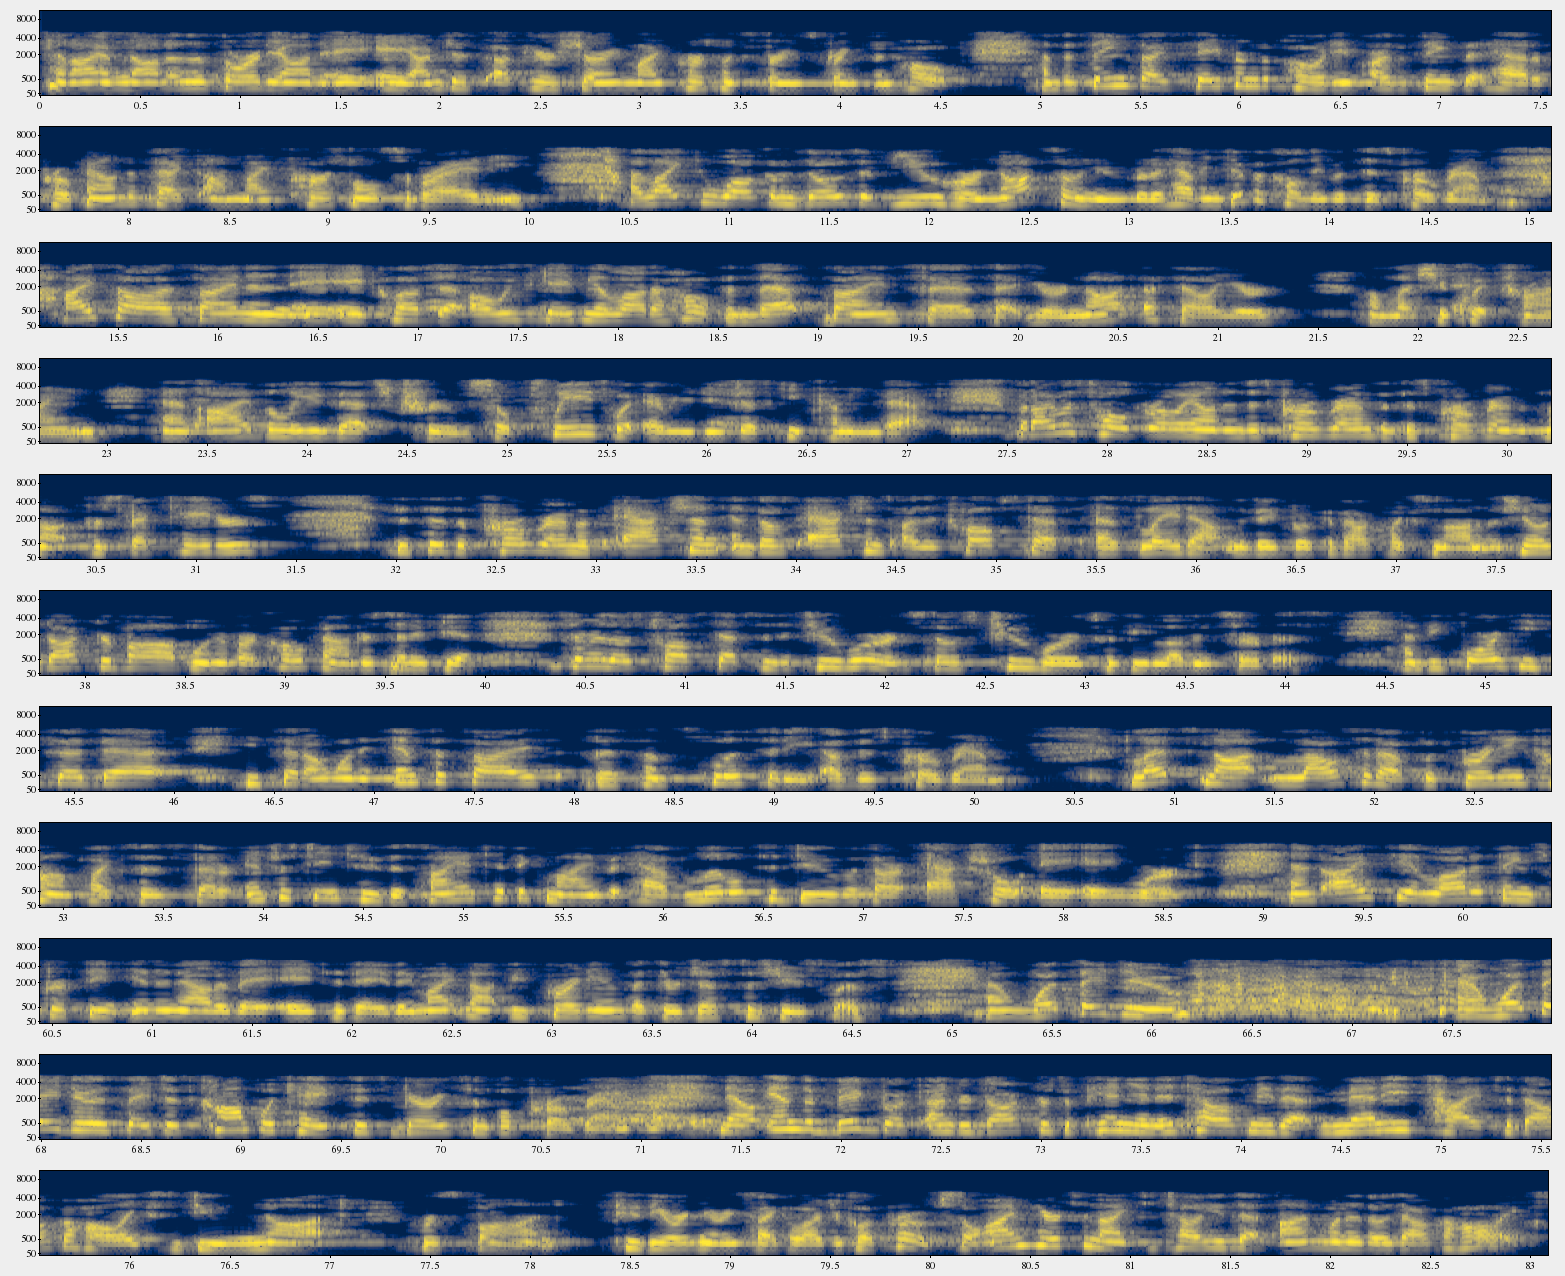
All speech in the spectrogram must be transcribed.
And I am not an authority on AA. I'm just up here sharing my personal experience, strength, and hope. And the things I say from the podium are the things that had a profound effect on my personal sobriety. I'd like to welcome those of you who are not so new but are having difficulty with this program. I saw a sign in an AA club that always gave me a lot of hope, and that sign says that you're not a failure, unless you quit trying. And I believe that's true. So please, whatever you do, just keep coming back. But I was told early on in this program that this program is not for spectators. This is a program of action, and those actions are the 12 steps as laid out in the big book of Alcoholics Anonymous. You know, Dr. Bob, one of our co-founders, said if you summarize those 12 steps into two words, those two words would be love and service. And before he said that, he said, I want to emphasize the simplicity of this program. Let's not louse it up with Freudian complexes that are interesting to the scientific mind but have little to do with our actual AA work. And I see a lot of things drifting in and out of AA today. They might not be Freudian, but they're just as useless. And what they do, and what they do is they just complicate this very simple program. Now, in the big book under doctor's opinion, it tells me that many types of alcoholics do not respond to the ordinary psychological approach. So I'm here tonight to tell you that I'm one of those alcoholics.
